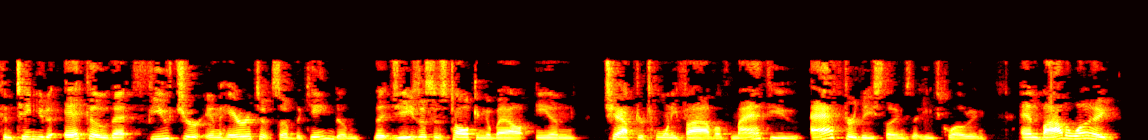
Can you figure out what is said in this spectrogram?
continue to echo that future inheritance of the kingdom that Jesus is talking about in chapter 25 of Matthew after these things that he's quoting. And by the way,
